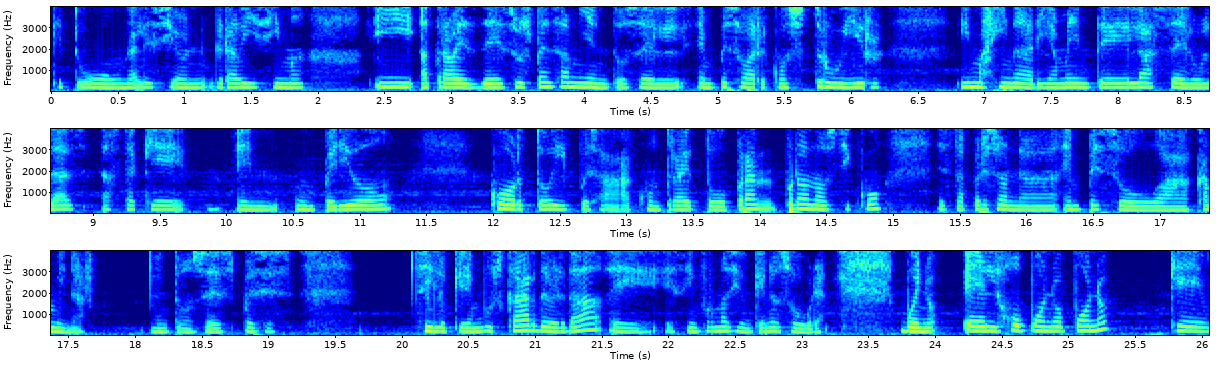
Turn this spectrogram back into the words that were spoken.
que tuvo una lesión gravísima y a través de sus pensamientos él empezó a reconstruir imaginariamente las células hasta que en un periodo corto y pues a, contra de todo pronóstico esta persona empezó a caminar. Entonces pues es, si lo quieren buscar de verdad eh, es información que nos sobra. Bueno el hoponopono que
